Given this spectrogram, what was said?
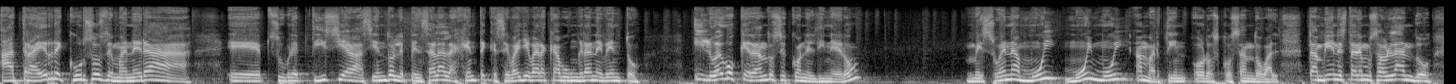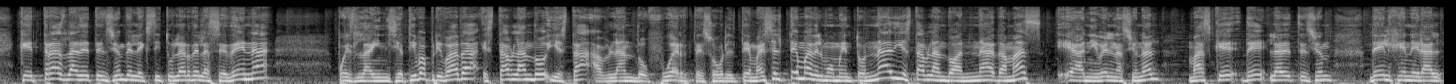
¿A atraer recursos de manera eh, subrepticia, haciéndole pensar a la gente que se va a llevar a cabo un gran evento y luego quedándose con el dinero? me suena muy, muy, muy a Martín Orozco Sandoval. También estaremos hablando que tras la detención del ex titular de la Sedena, pues la iniciativa privada está hablando y está hablando fuerte sobre el tema. Es el tema del momento. Nadie está hablando a nada más eh, a nivel nacional más que de la detención del general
